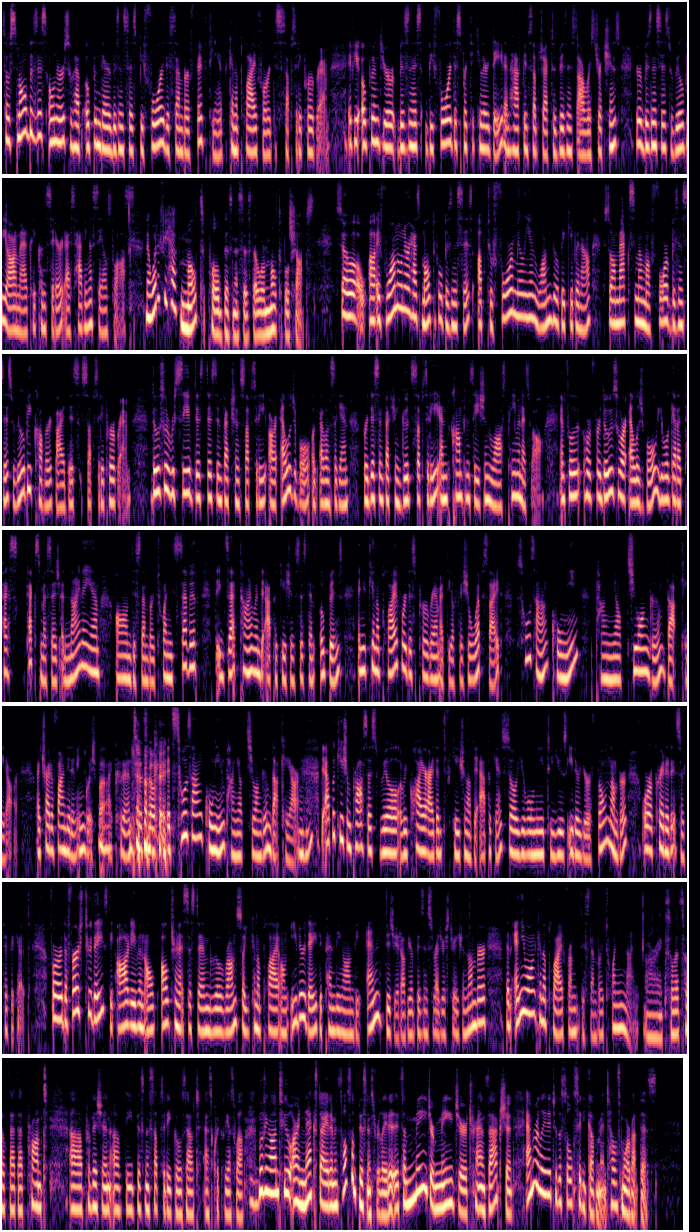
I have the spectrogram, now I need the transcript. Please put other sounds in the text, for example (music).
So small business owners who have opened their businesses before December 15th can apply for this subsidy program. If you opened your business before this particular date and have been subject to business hour restrictions, your businesses will be automatically considered as having a sales loss. Now, what if you have multiple businesses though, or multiple shops? So, uh, if one owner has multiple businesses, up to 4 million won will be given out. So, a maximum of four businesses will be covered by this subsidy program. Those who receive this disinfection subsidy are eligible, uh, once again, for disinfection goods subsidy and compensation loss payment as well. And for, for, for those who are eligible, you will get a text text message at 9 a.m. on December 27th, the exact time when the application system opens, and you can apply for this program at the official website 소상공인방역지원금.kr. I tried to find it in English, but I couldn't. So (laughs) (laughs) it's 소상공인방역지원금.kr. The application process will require identification of the applicant, so you will need to use either your phone number or a credited certificate. For the first two days, the odd even al- alternate system will run, so you can apply on either day depending on the end digit of your business registration number. Then anyone can apply from December 29th. All right. So let's hope that that prompt uh, provision of the business subsidy goes out as quickly as well. Moving on to our next item. It's also business related. It's a major, major transaction and related to the Seoul City government. Tell us more about this.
